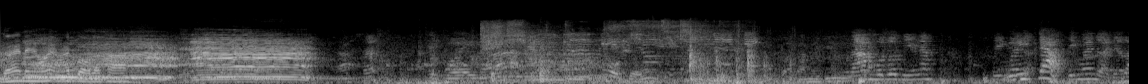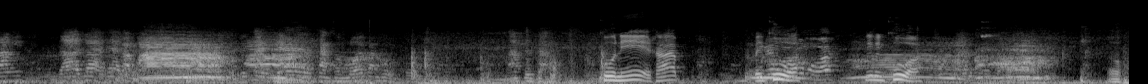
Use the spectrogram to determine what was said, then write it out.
เดี๋ยวให้นายน้อยอาร์ตบอกราคาน้ำบนรถนี้นะทิ้งไว้จ้าทิ้งไว้หน่อยเดี๋ยวล้าง ได้ได้ได้กลับมาใกล้ๆแค่ถังสองร้อยบานผมน้ำเป็นถังคู่นี้ครับ เป็นคู่เหรอ นี่เป็นคู่เหรอ โอ้โห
